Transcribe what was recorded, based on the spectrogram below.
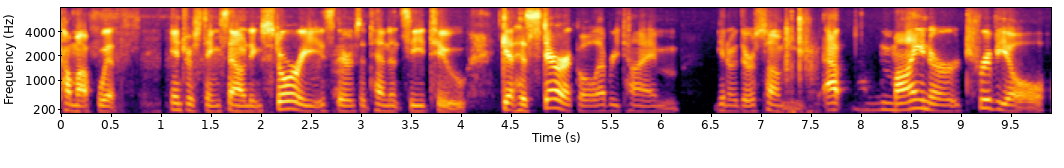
come up with interesting sounding stories, there's a tendency to get hysterical every time you know there's some minor trivial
